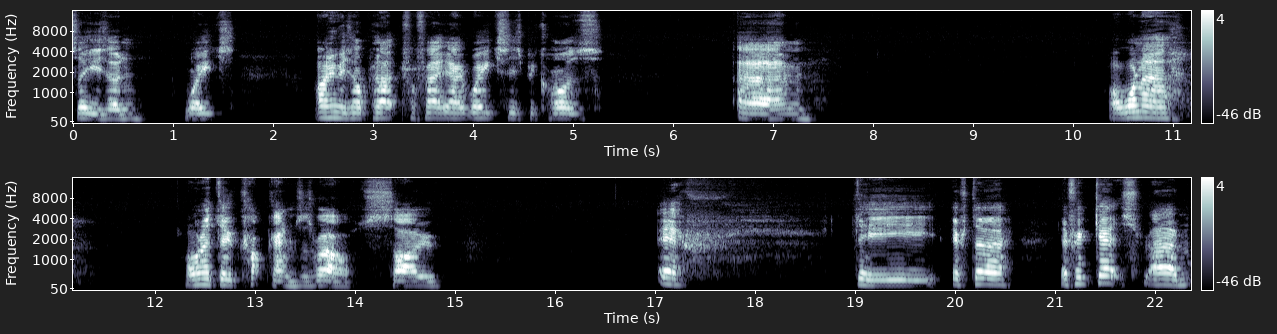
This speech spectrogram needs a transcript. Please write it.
season weeks. Only reason I put for 38 weeks is because um, I wanna I wanna do cup games as well. So if the if the if it gets um,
